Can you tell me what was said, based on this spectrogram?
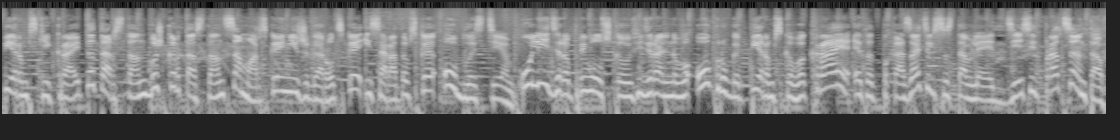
Пермский край, Татарстан, Башкортостан, Самарская, Нижегородская и Саратовская области. У лидера Приволжского федерального округа Пермского края этот показатель составляет 10%.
